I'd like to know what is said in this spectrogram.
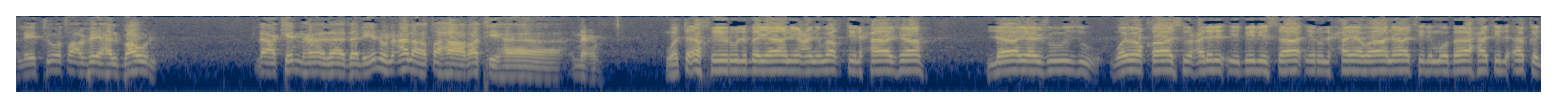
التي توضع فيها البول. لكن هذا دليل على طهارتها. نعم. وتأخير البيان عن وقت الحاجة لا يجوز ويقاس على الإبل سائر الحيوانات المباحة الأكل.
